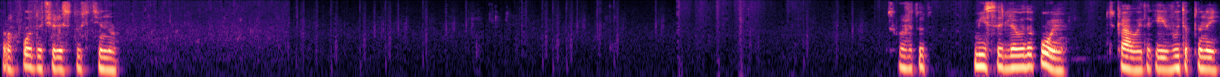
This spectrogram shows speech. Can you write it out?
проходу через ту стіну. Схоже, тут місце для водопою. Цікавий такий витоптаний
